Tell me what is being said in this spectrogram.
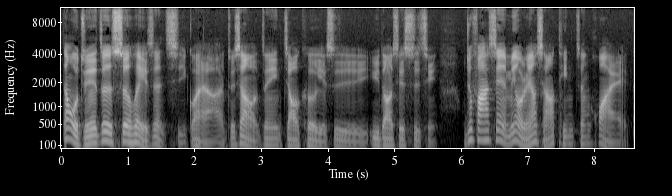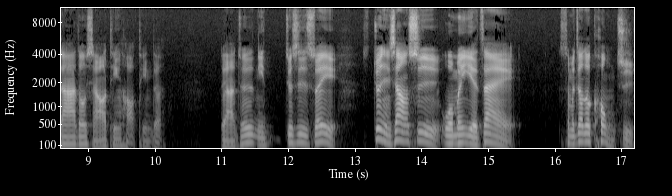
但我觉得这个社会也是很奇怪啊，就像我最近教课也是遇到一些事情，我就发现没有人要想要听真话，哎，大家都想要听好听的，对啊，就是你就是所以就很像是我们也在什么叫做控制。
